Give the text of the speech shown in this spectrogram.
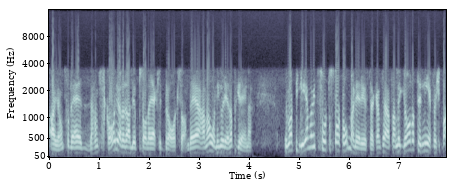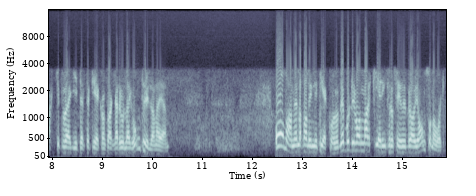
Ja, Jansson, det är, han ska göra Rally Uppsala jäkligt bra också. Det är, han har ordning och reda på grejerna. Men Martin Gren har lite svårt att starta om här nere just nu. Jag kan säga att han är glad att det är nedförsbacke på väg hit efter tekon så han kan rulla igång tryllarna igen. Åman i alla fall in i tekon och det borde vara en markering för att se hur bra Jansson har åkt.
